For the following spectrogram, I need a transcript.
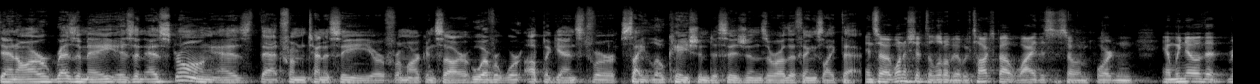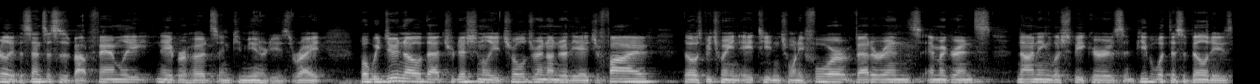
then our resume isn't as strong as that from Tennessee or from Arkansas or whoever we're up against for site location decisions or other things like that. And so I want to shift a little bit. We've talked about why this is so important, and we know that really the census is about family, neighborhoods, and communities, right? But we do know that traditionally children under the age of five, those between 18 and 24, veterans, immigrants, non-English speakers, and people with disabilities,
